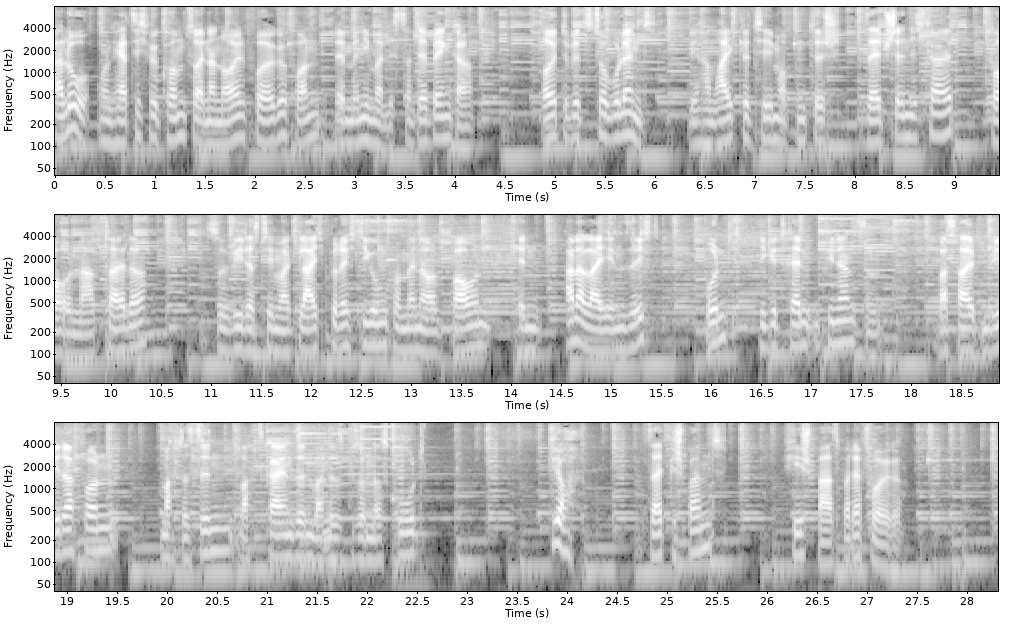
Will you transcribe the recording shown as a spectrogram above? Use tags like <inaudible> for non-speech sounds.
Hallo und herzlich willkommen zu einer neuen Folge von Der Minimalist und der Banker. Heute wird's turbulent. Wir haben heikle Themen auf dem Tisch. Selbstständigkeit, Vor- und Nachteile, sowie das Thema Gleichberechtigung von Männern und Frauen in allerlei Hinsicht und die getrennten Finanzen. Was halten wir davon? Macht es Sinn? Macht es keinen Sinn? Wann ist es besonders gut? Ja, seid gespannt. Viel Spaß bei der Folge.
